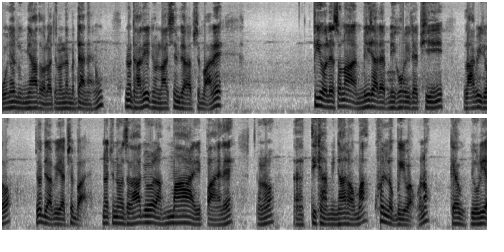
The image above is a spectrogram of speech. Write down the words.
ဝင်တဲ့လူများတော့လားကျွန်တော်လည်းမတတ်နိုင်ဘူးနော်ဒါလေးကျွန်တော်လာရှင်းပြတာဖြစ်ပါတယ်ပြီးတော့လည်းဆောင်းလာမေးထားတဲ့မိကုံးလေးလည်းဖြစ်ရင်လာပြီးတော့ပြောပြပေးတာဖြစ်ပါတယ်နော်ကျွန်တော်စကားပြောတာမှားတွေပါရင်လည်းကျွန်တော် အဲတီခံပြီးနားထောင်မှာခွင့်လွတ်ပေးပါဘောနော်ကဲမျိုးရီက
